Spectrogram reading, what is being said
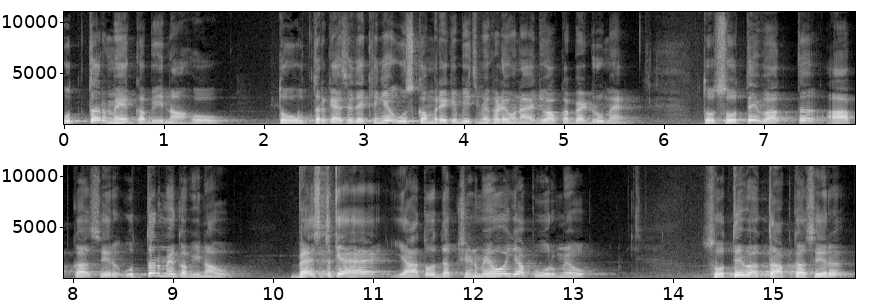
उत्तर में कभी ना हो। तो उत्तर कैसे देखेंगे? उस कमरे के बीच में खड़े होना है जो आपका बेडरूम है। तो सोते वक्त आपका सिर उत्तर में कभी ना हो। बेस्ट क्या है? या तो दक्षिण में हो या पूर्व में हो। सोते वक्त आपका सिर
